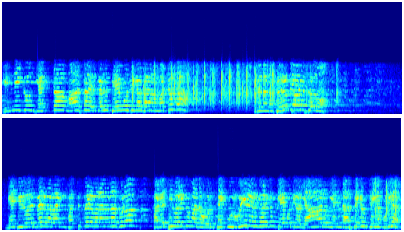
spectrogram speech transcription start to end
இன்னைக்கும் கெத்தா மாசா இருக்கிறது தேமுதிக காரணம் மட்டும்தான். இதை நாங்க பெருமையோட சொல்லுவோம். நேற்று இருபது பேர் வராங்க பத்து பேர் வராங்கன்னா கூட கடைசி வரைக்கும் அந்த ஒரு ஒரு உயிர் இருக்க வரைக்கும் தேமுதிக யாரும் எந்த அசைக்கும் செய்ய முடியாது.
